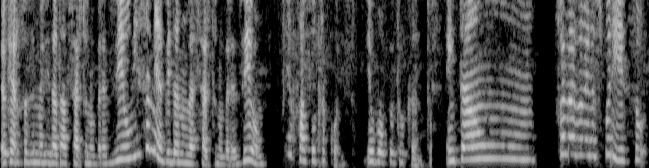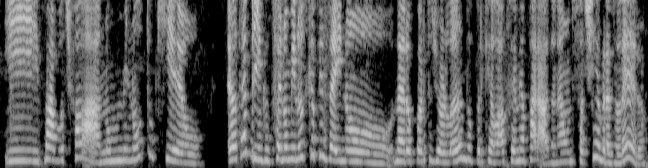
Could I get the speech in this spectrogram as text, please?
eu quero fazer minha vida dar certo no Brasil. E se a minha vida não der certo no Brasil, eu faço outra coisa, eu vou para outro canto. Então, foi mais ou menos por isso. E, bah, vou te falar, no minuto que eu. Eu até brinco foi no minuto que eu pisei no, no aeroporto de Orlando, porque lá foi a minha parada, né? Onde só tinha brasileiro.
